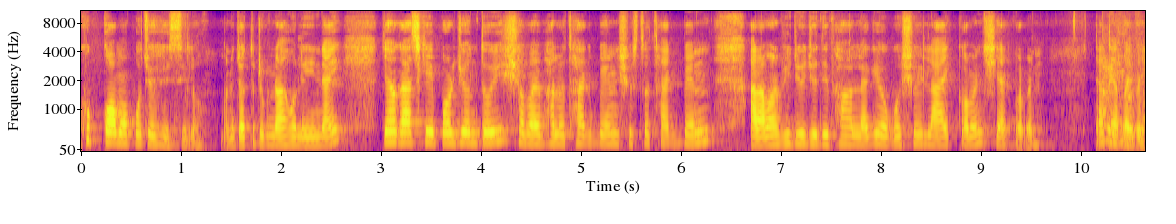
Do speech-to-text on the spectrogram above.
খুব কম অপচয় হয়েছিল। মানে যতটুকু না হলেই নাই। যাই হোক, আজকে এ পর্যন্তই। সবাই ভালো থাকবেন, সুস্থ থাকবেন। আর আমার ভিডিও যদি ভালো লাগে, অবশ্যই লাইক কমেন্ট শেয়ার করবেন। টাটা বাই বাই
